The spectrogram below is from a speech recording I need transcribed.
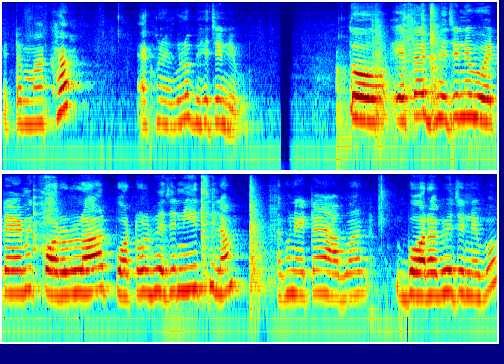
এটা মাখা, এখন এগুলো ভেজে নেব। তো এটাই ভেজে নেব, এটাই আমি করলা আর পটল ভেজে নিয়েছিলাম। এখন এটাই আবার বড়া ভেজে নেব।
